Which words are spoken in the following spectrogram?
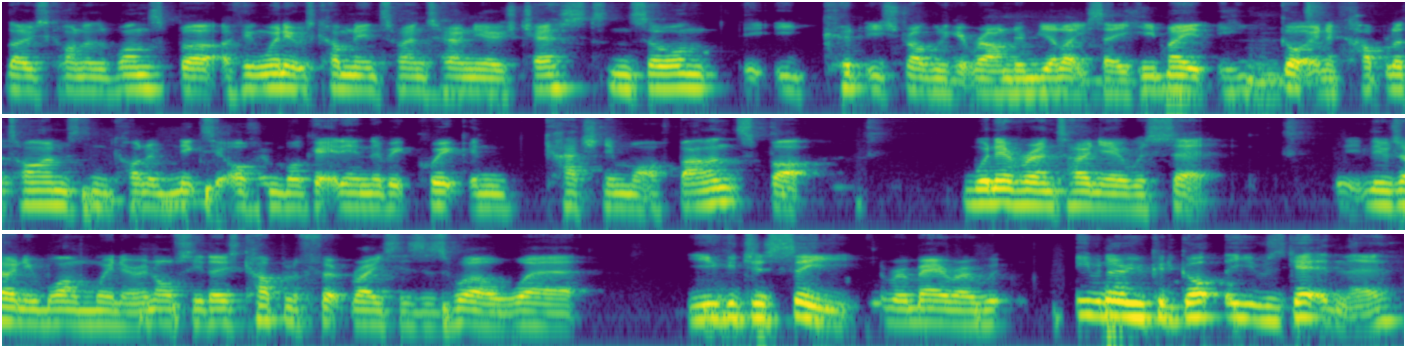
those kind of ones. But I think when it was coming into Antonio's chest and so on, he could he struggled to get around him. Yeah, like you say, he made he hmm. got in a couple of times and kind of nicks it off him by getting in a bit quick and catching him off balance, but whenever Antonio was set, there was only one winner, and obviously those couple of foot races as well, where you could just see Romero, even though you could got he was getting there,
